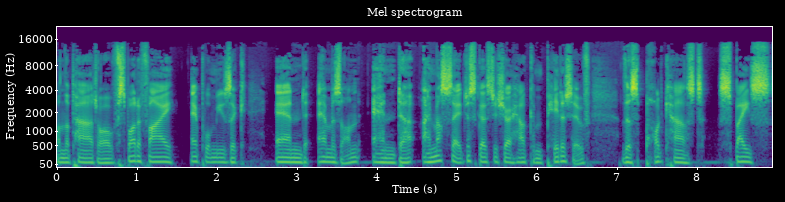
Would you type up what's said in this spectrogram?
on the part of Spotify, Apple Music, and Amazon. And uh, I must say, it just goes to show how competitive this podcast space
